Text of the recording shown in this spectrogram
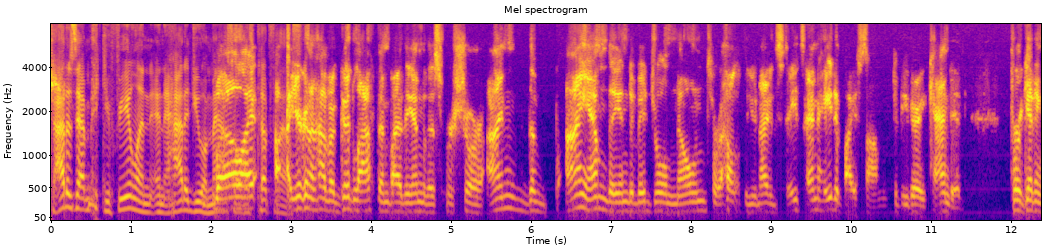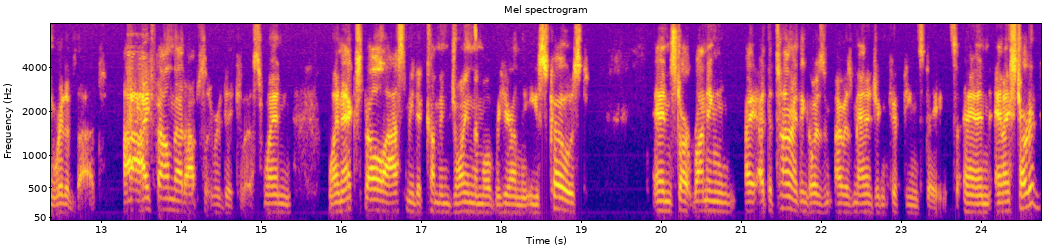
How does that make you feel, and, and how did you amass all well, those I, cut files? I- you're going to have a good laugh then by the end of this for sure. I'm the I am the individual known throughout the United States and hated by some, to be very candid, for getting rid of that. I, I found that absolutely ridiculous. When when XPEL asked me to come and join them over here on the East Coast and start running, I, at the time I think I was I was managing 15 states, and and I started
